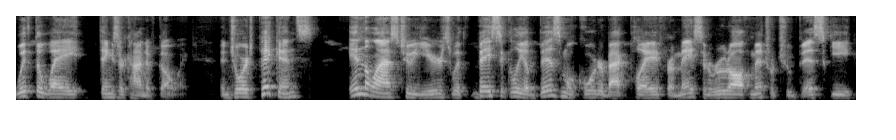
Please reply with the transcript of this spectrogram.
with the way things are kind of going. And George Pickens, in the last two years, with basically abysmal quarterback play from Mason Rudolph, Mitchell Trubisky,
